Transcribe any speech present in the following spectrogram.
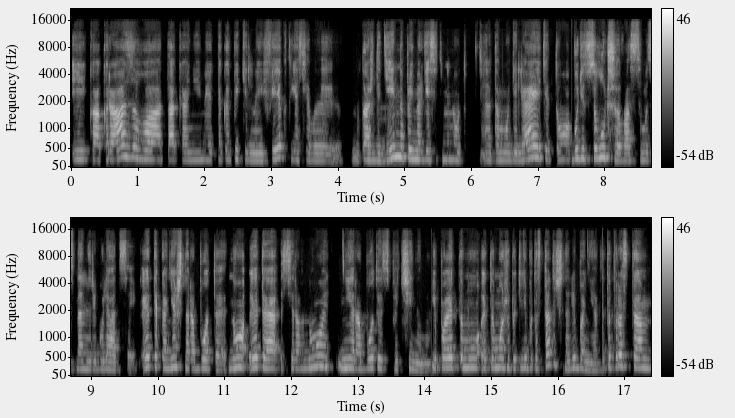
и как разово, так и они имеют накопительный эффект, если вы каждый день, например, 10 минут этому уделяете, то будет все лучше у вас с эмоциональной регуляцией. Это, конечно, работает, но это все равно не работает с причинами. И поэтому это может быть либо достаточно, либо нет. Это просто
